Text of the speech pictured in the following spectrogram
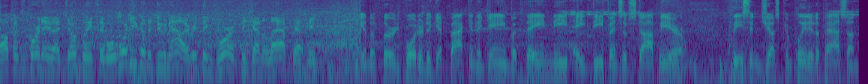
offensive coordinator, I jokingly say, well, what are you going to do now? Everything's worked. He kind of laughed at me. in the third quarter to get back in the game, but they need a defensive stop here. Thiessen just completed a pass on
